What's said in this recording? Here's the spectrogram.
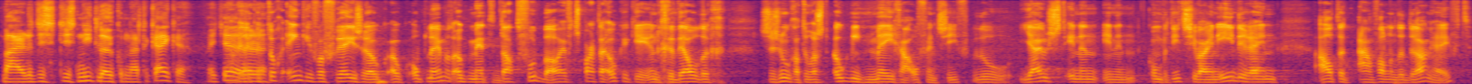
maar het is, het is niet leuk om naar te kijken. Weet je? Nou, wil ik het toch één keer voor Fraser ook, ook opnemen. Want ook met dat voetbal heeft Sparta ook een keer een geweldig seizoen gehad. Toen was het ook niet mega offensief. Ik bedoel, juist in een, in een competitie waarin iedereen altijd aanvallende drang heeft...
